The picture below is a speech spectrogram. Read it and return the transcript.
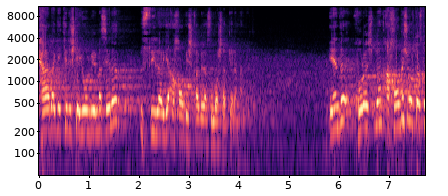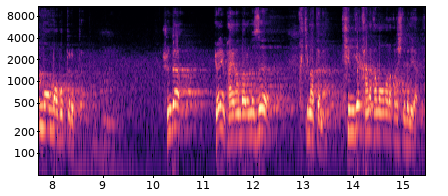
Ka'baga kirishga yo'l bermasanglar, ustinglarga Ahobish qabilasini boshlab kelaman." dedi. Endi Quraysh bilan Ahobish o'rtasida muammo bo'lib turibdi. Shunda ko'ring payg'ambarimizni hikmatini, kimga qanaqa muomala qilishni bilyapti.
